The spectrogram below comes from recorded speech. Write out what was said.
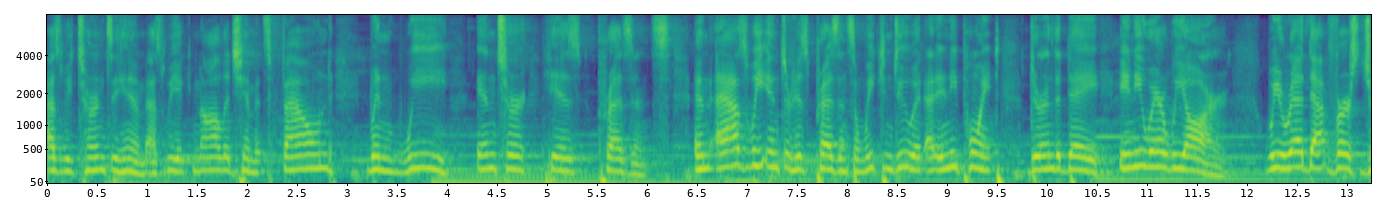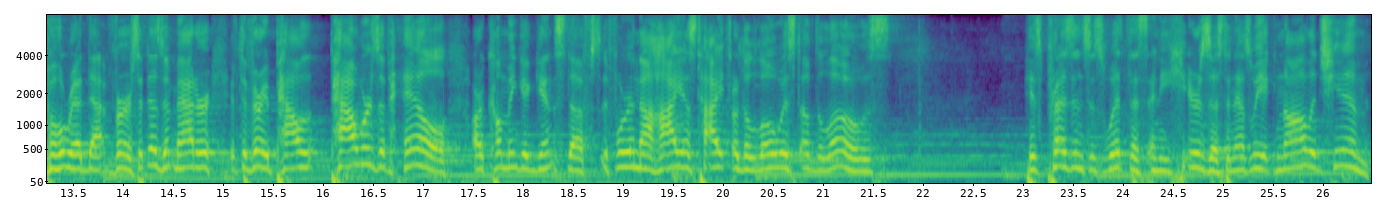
as we turn to Him, as we acknowledge Him. It's found when we enter His presence. And as we enter His presence, and we can do it at any point during the day, anywhere we are. We read that verse, Joel read that verse. It doesn't matter if the very pow- powers of hell are coming against us, if we're in the highest height or the lowest of the lows. His presence is with us and He hears us. And as we acknowledge Him,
